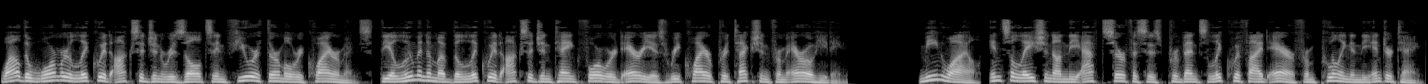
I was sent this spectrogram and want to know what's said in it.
While the warmer liquid oxygen results in fewer thermal requirements, the aluminum of the liquid oxygen tank forward areas require protection from aeroheating. Meanwhile, insulation on the aft surfaces prevents liquefied air from pooling in the intertank.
